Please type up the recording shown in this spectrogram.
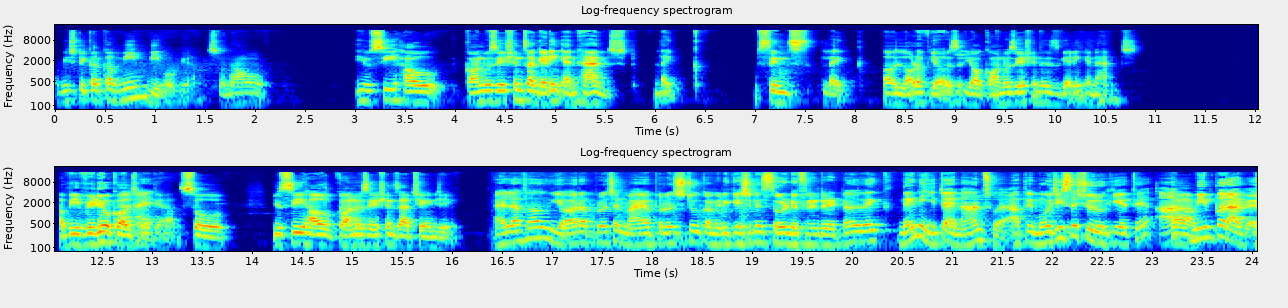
अभी स्टिकर का मीम भी हो गया। So now you see how conversation are getting enhanced like since like a lot of years your conversation is getting enhanced abhi video calls ho I- gaya so you see how conversations are changing I love how your approach and my approach to communication is so different right now. Like, नहीं नहीं ये तो enhance हुआ है आप इमोजी से शुरू किए थे आप हाँ। मीम पर आ गए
